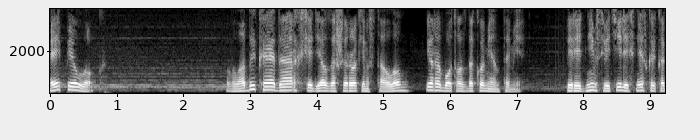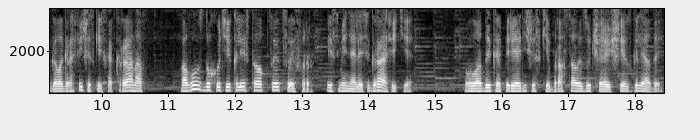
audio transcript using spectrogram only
Эпилог Владыка Эдарх сидел за широким столом и работал с документами. Перед ним светились несколько голографических экранов, по воздуху текли столбцы цифр и сменялись графики. Владыка периодически бросал изучающие взгляды.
